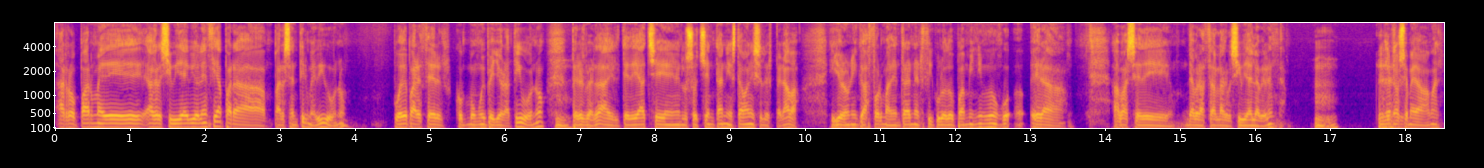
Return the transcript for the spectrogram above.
arroparme de agresividad y violencia para, para sentirme vivo, ¿no? Puede parecer como muy peyorativo, ¿no? Mm. Pero es verdad, el TDAH en los 80 ni estaba ni se le esperaba. Y yo la única forma de entrar en el círculo dopamínico era a base de, abrazar la agresividad y la violencia. Mm. Y no se me daba mal.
